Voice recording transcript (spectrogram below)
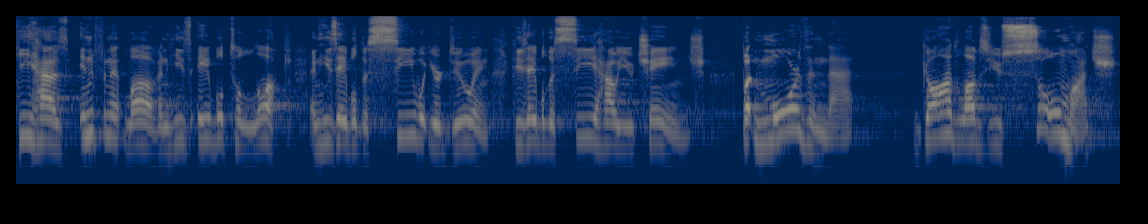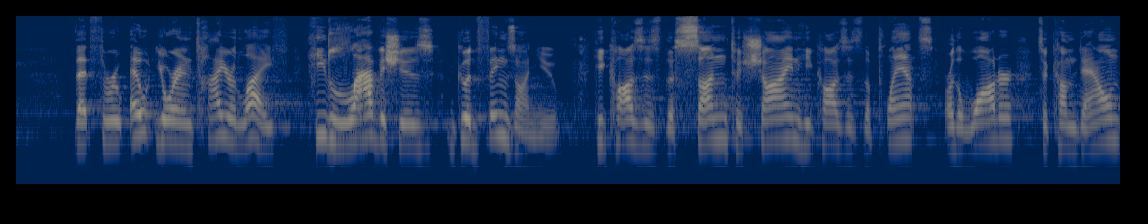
He has infinite love and he's able to look and he's able to see what you're doing. He's able to see how you change. But more than that, God loves you so much that throughout your entire life, he lavishes good things on you. He causes the sun to shine. He causes the plants or the water to come down.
